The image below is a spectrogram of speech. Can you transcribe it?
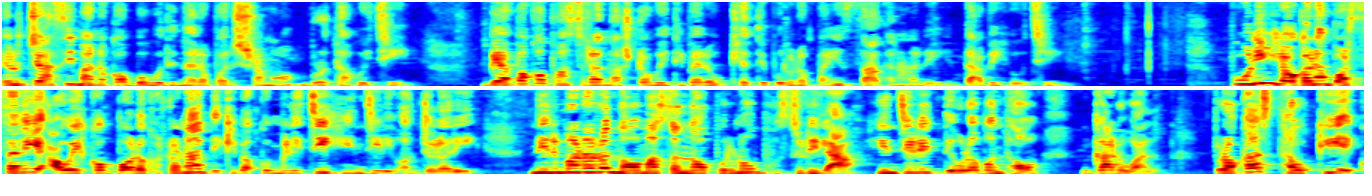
ତେଣୁ ଚାଷୀମାନଙ୍କ ବହୁଦିନର ପରିଶ୍ରମ ବୃଥା ହୋଇଛି। ବ୍ୟାପକ ଫସଲ ନଷ୍ଟ ହୋଇଥିବାରୁ କ୍ଷତିପୂରଣ ପାଇଁ ସାଧାରଣରେ ଦାବି ହେଉଛି। ପୁଣି ଲଗାଣ ବର୍ଷାରେ ଆଉ ଏକ ବଡ଼ ଘଟଣା ଦେଖିବାକୁ ମିଳିଛି ହିଞ୍ଜିଳି ଅଞ୍ଚଳରେ। ନିର୍ମାଣର ନଅ ମାସ ନ ପୂର୍ବରୁ ଭୁଷୁଡ଼ିଲା ହିଞ୍ଜିଳି ଦେଉଳବନ୍ଧ ଗାଡ଼ୱାଲ। ପ୍ରକାଶ ଥାଉକି ଏକ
